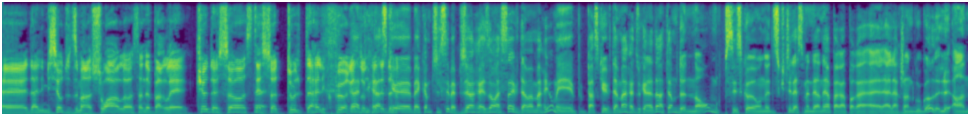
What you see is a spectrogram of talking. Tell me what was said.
Euh, dans l'émission du dimanche soir, là, ça ne parlait que de ça. C'était Ouais. ça tout le temps, les coupures Ouais, puis parce que, ben, comme tu le sais, ben, plusieurs raisons à ça, évidemment, Mario, mais parce qu'évidemment, Radio-Canada, en termes de nombre, c'est ce qu'on a discuté la semaine dernière par rapport à, à- à l'argent de Google, le, en,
